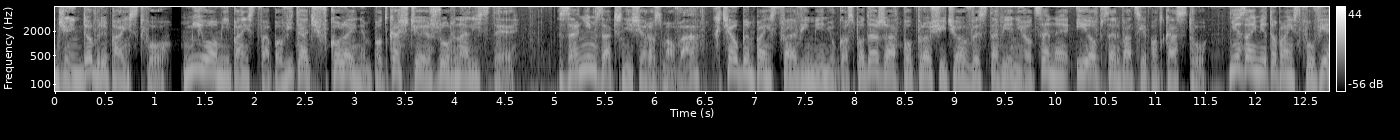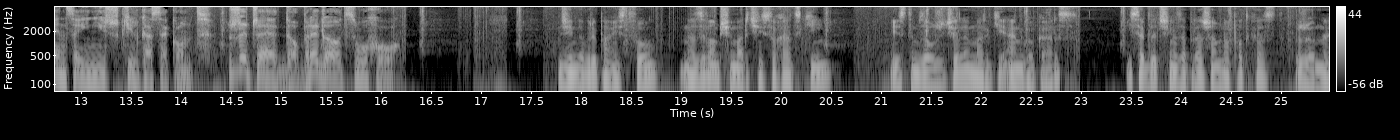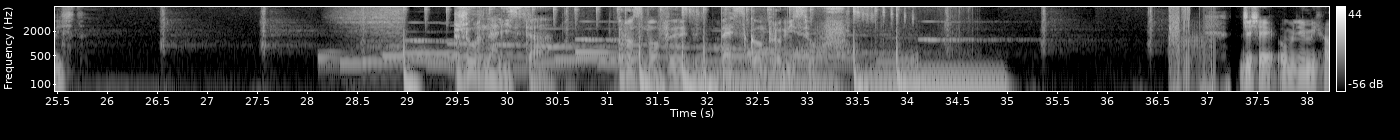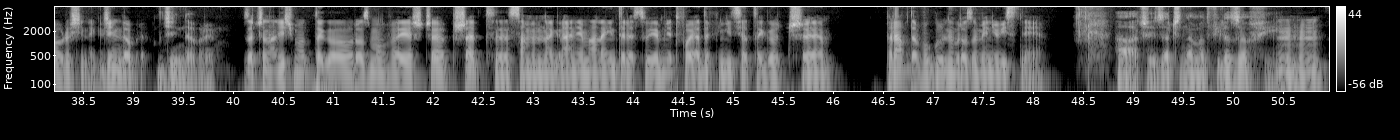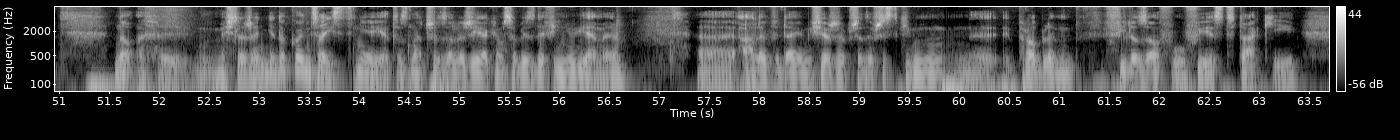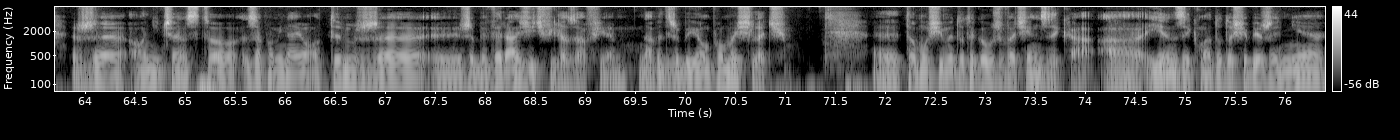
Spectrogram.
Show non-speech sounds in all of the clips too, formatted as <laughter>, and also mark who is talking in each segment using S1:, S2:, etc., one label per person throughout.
S1: Dzień dobry Państwu. Miło mi Państwa powitać w kolejnym podcaście Żurnalisty. Zanim zacznie się rozmowa, chciałbym Państwa w imieniu gospodarza poprosić o wystawienie oceny i obserwację podcastu. Nie zajmie to Państwu więcej niż kilka sekund. Życzę dobrego odsłuchu.
S2: Dzień dobry Państwu. Nazywam się Marcin Sochacki. Jestem założycielem marki Engo Cars i serdecznie zapraszam na podcast Żurnalisty.
S3: Żurnalista. Rozmowy bez kompromisów.
S4: Dzisiaj u mnie Michał Rosinek. Dzień dobry.
S5: Dzień dobry.
S4: Zaczynaliśmy od tego rozmowę jeszcze przed e, samym nagraniem, ale interesuje mnie Twoja definicja tego, czy prawda w ogólnym rozumieniu istnieje.
S5: A, czyli zaczynam od filozofii.
S4: Mhm.
S5: No, y, myślę, że nie do końca istnieje, to znaczy zależy, jak ją sobie zdefiniujemy, e, ale wydaje mi się, że przede wszystkim y, problem filozofów jest taki, że oni często zapominają o tym, że y, żeby wyrazić filozofię, nawet żeby ją pomyśleć, to musimy do tego używać języka. A język ma do, do siebie, że nie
